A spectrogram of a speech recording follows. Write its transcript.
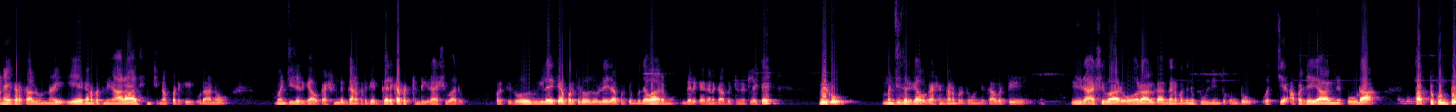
అనేక రకాలు ఉన్నాయి. ఏ గణపతిని ఆరాధించినప్పటికీ కూడాను మంచి జరిగే అవకాశం ఉంది. గణపతికి గరిక పెట్టండి ఈ ప్రతిరోజు వీలైతే ప్రతిరోజు లేదా ప్రతి బుధవారము గరిక గనక పెట్టినట్లయితే మీకు మంచి జరిగే అవకాశం కనపడుతూ ఉంది. కాబట్టి ఈ రాశి వారు ఓవరాల్గా గణపతిని పూజించుకుంటూ వచ్చే అపజయాల్ని కూడా తట్టుకుంటూ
